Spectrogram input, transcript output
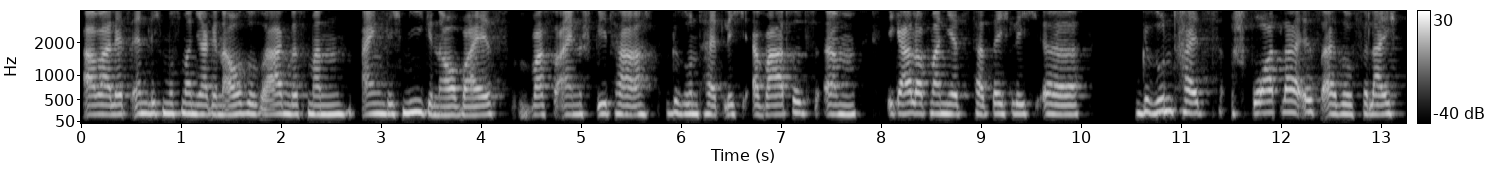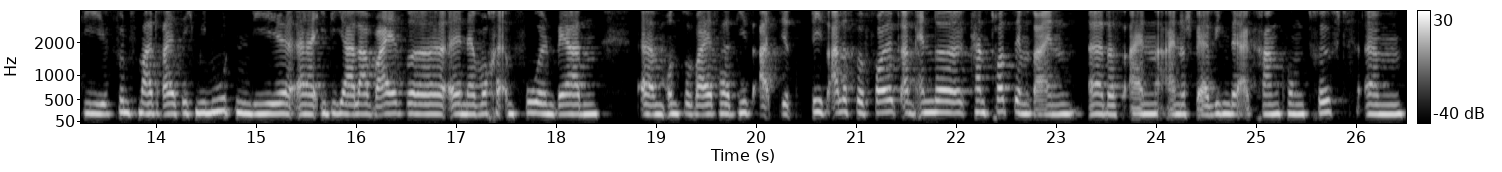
Aber letztendlich muss man ja genauso sagen, dass man eigentlich nie genau weiß, was einen später gesundheitlich erwartet. Ähm, egal, ob man jetzt tatsächlich äh, Gesundheitssportler ist, also vielleicht die fünf mal 30 Minuten, die äh, idealerweise in der Woche empfohlen werden ähm, und so weiter, dies, dies alles befolgt. Am Ende kann es trotzdem sein, äh, dass einen eine schwerwiegende Erkrankung trifft. Ähm,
